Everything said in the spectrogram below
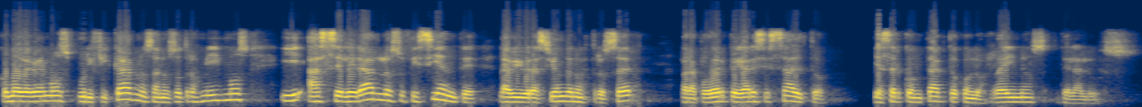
Cómo debemos purificarnos a nosotros mismos y acelerar lo suficiente la vibración de nuestro ser para poder pegar ese salto y hacer contacto con los reinos de la luz.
